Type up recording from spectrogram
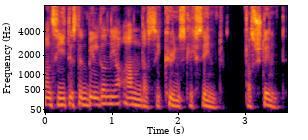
man sieht es den Bildern ja an, dass sie künstlich sind. Das stimmt.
